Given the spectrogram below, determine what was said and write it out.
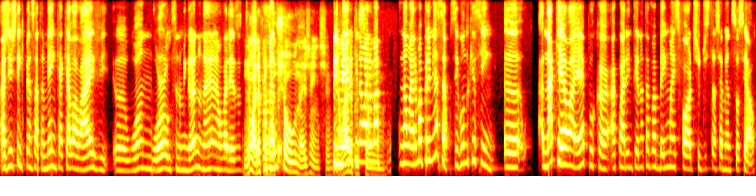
A gente tem que pensar também que aquela live, uh, One World, se não me engano, né, Alvarez? Não era pra ser um show, né, gente? Não Primeiro era que não era uma, um- não era uma premiação. Segundo que, assim, uh, naquela época, a quarentena estava bem mais forte, o distanciamento social.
